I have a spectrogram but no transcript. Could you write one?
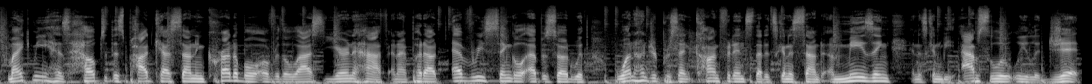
MicMe has helped this podcast sound incredible over the last year and a half, and I put out every single episode with 100% confidence that it's going to sound amazing and it's going to be absolutely legit.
